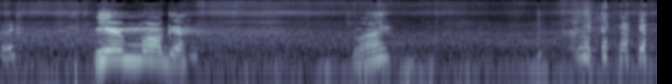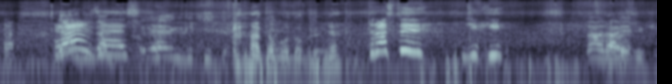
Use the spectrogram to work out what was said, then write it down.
Daj. Nie mogę. Trzymaj. Ramzes. A to było dobre, nie? Teraz ty, dziki. Dobra, Teraz dziki.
